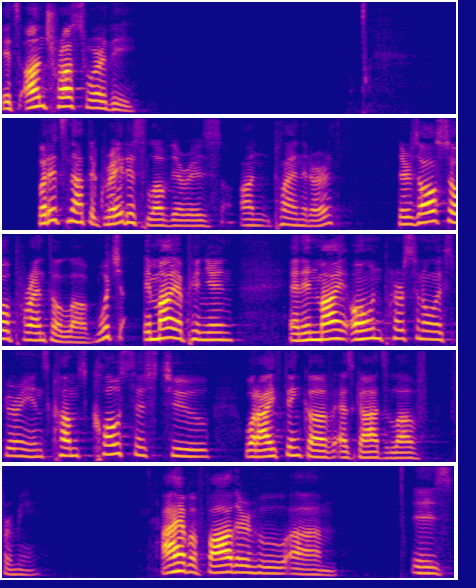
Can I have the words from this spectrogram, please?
it's untrustworthy. But it's not the greatest love there is on planet Earth. There's also parental love, which, in my opinion, and in my own personal experience, comes closest to what I think of as God's love for me. I have a father who um, is,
